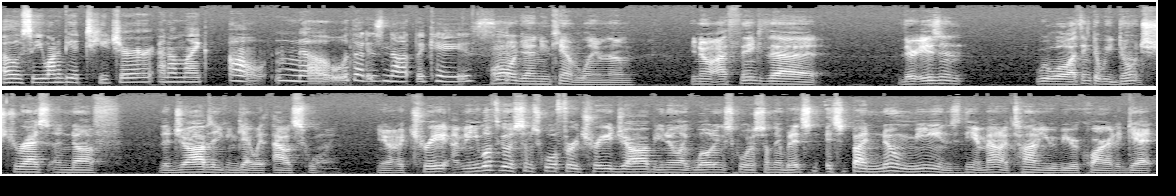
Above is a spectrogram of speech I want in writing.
"Oh, so you want to be a teacher?" And I'm like, Oh, no, that is not the case. Well, again, you can't blame them. You know, I think that there isn't. Well, I think that we don't stress enough the jobs that you can get without schooling. You know, a trade. I mean, you will have to go to some school for a trade job. You know, like welding school or something. But it's it's by no means the amount of time you would be required to get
